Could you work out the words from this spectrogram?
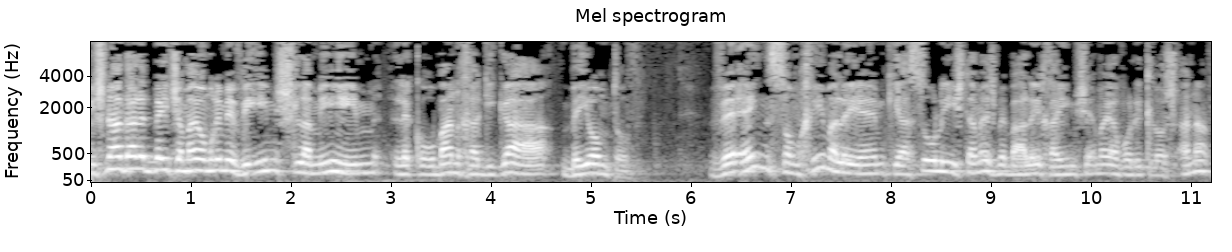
משנה ד' בית שמאי אומרים מביאים שלמים לקורבן חגיגה ביום טוב, ואין סומכים עליהם כי אסור להשתמש בבעלי חיים שמא יבוא לתלוש ענף.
